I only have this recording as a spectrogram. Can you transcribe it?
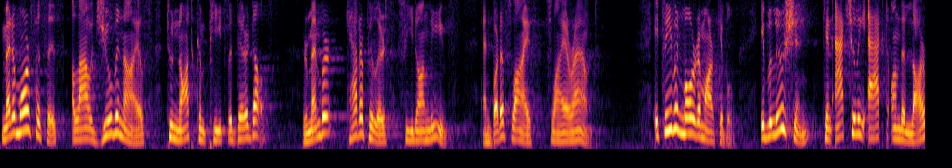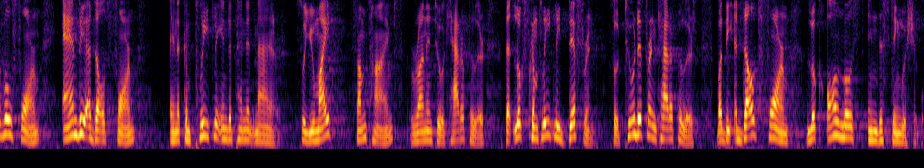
metamorphosis allow juveniles to not compete with their adults. Remember, caterpillars feed on leaves, and butterflies fly around. It's even more remarkable evolution can actually act on the larval form and the adult form in a completely independent manner. So you might sometimes run into a caterpillar that looks completely different. So two different caterpillars, but the adult form look almost indistinguishable.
